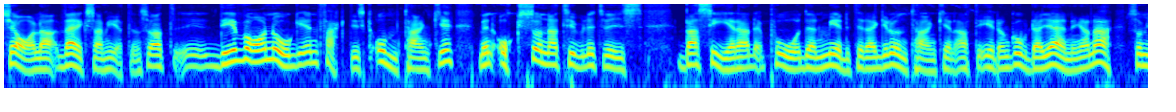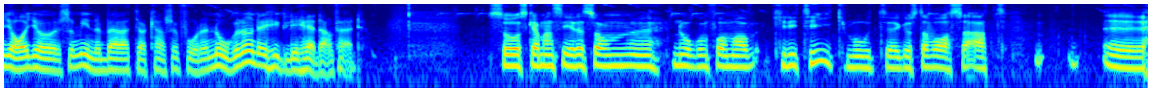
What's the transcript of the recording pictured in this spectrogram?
sociala verksamheten. Så att eh, det var nog en faktisk omtanke men också naturligtvis baserad på den medeltida grundtanken att det är de goda gärningarna som jag gör som innebär att jag kanske får en någorlunda hygglig hädanfärd. Så ska man se det som eh, någon form av kritik mot eh, Gustav Vasa att eh,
